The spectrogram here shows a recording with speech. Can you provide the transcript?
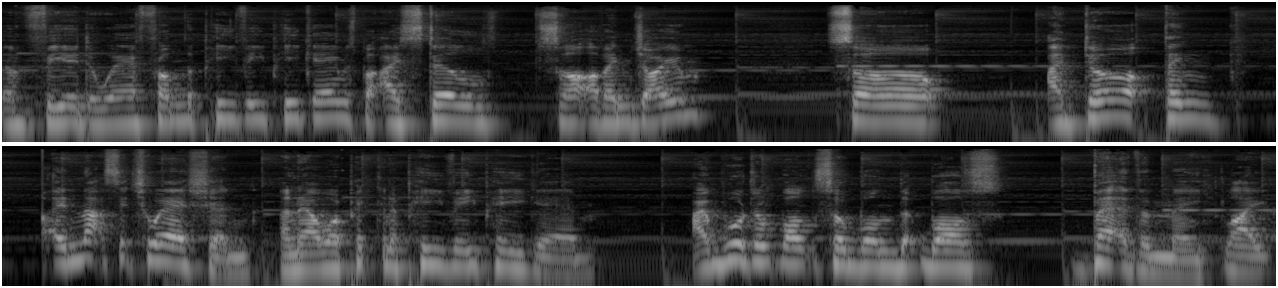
have veered away from the PvP games, but I still sort of enjoy them. So I don't think in that situation, and now we're picking a PvP game, I wouldn't want someone that was better than me, like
